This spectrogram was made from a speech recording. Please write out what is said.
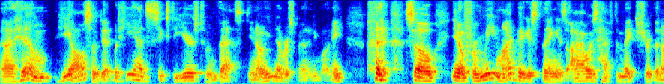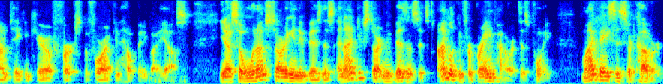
uh, him, he also did, but he had 60 years to invest. You know, he never spent any money. so, you know, for me, my biggest thing is I always have to make sure that I'm taken care of first before I can help anybody else. You know, so when I'm starting a new business, and I do start new businesses, I'm looking for brain power at this point. My bases are covered.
